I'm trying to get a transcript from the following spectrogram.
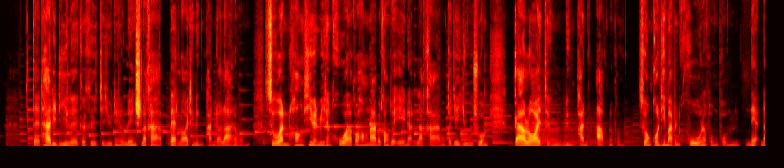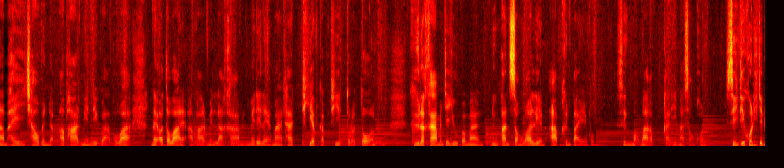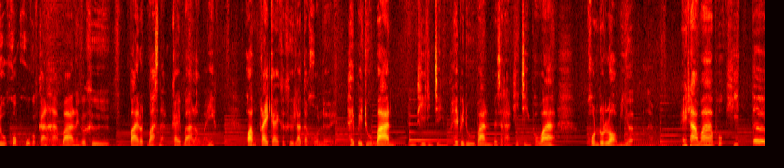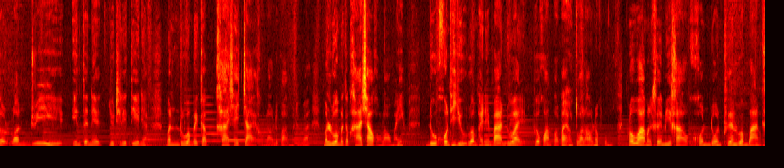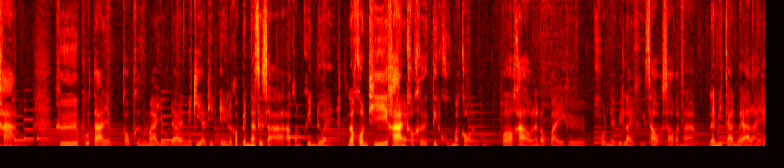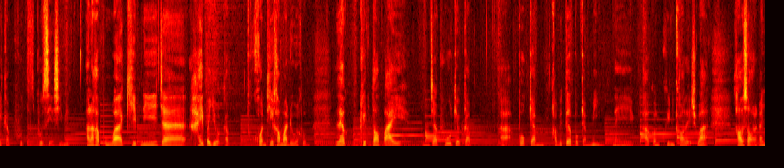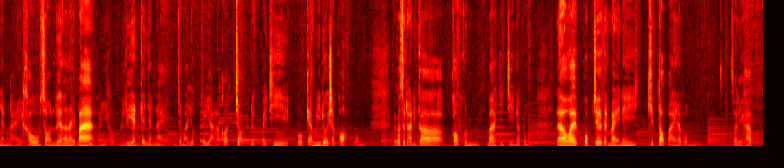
1,000 แต่ถ้าดีๆเลยก็คือจะอยู่ในเรนจ์ราคา 800ถึง1,000 ดอลลาร์นะผม ส่วนห้องที่มันมีทั้งครัวแล้วก็ห้องน้ำเป็นของตัวเองเนี่ยราคามันก็จะอยู่ช่วง 900ถึง1,000 อัพนะผม ส่วนคนที่มาเป็นคู่นะผมผมแนะนำให้เช่าเป็นแบบอพาร์ตเมนต์ดีกว่า เพราะว่าในออตตาวาเนี่ยอพาร์ตเมนต์ราคามันไม่ได้แรงมาก ถ้าเทียบกับที่โตรอนโตนะผมคือราคามันจะอยู่ประมาณ 1,200 เหรียญอัพขึ้นไปนะผมซึ่งเหมาะมากกับการที่มา 2 คน สิ่งที่คนที่จะดูควบคู่กับการหาบ้านนั่นก็คือ ป้ายรถบัสนะ่ะใกล้บ้านเราไหมความใกล้ไกลก็คือแล้วแต่คนเลย ให้ไปดูบ้านเป็นที่จริง ๆ ให้ไปดูบ้านเป็นสถานที่จริง เพราะว่า คนโดนหลอกมีเยอะนะครับให้ถามว่าพวกฮีเตอร์ลอนดรีอินเทอร์เน็ตยูทิลิตี้เนี่ยมันรวมไปกับค่าใช้จ่ายของเราหรือเปล่ามายถึงว่า มันรวมไปกับค่าเช่าของเราไหม ดูคนที่อยู่ร่วมภายในบ้านด้วย เพื่อความปลอดภัยของตัวเรานะผม เพราะว่ามันเคยมีข่าวคนโดนเพื่อนร่วมบ้านฆ่าผมคือผู้ตายเนี่ยเขาเพิ่งมาอยู่ได้ไม่กี่อาทิตย์เอง แล้วก็เป็นนักศึกษาอากอนควินด้วย แล้วคนที่ฆ่าเนี่ยเขาเคยติดคุกมาก่อนผม พอข่าวนั้นออกไปคือคนในวิทยาลัยคือเศร้าเศร้ากันมาก และมีการไว้อาลัยให้กับผู้ผู้เสียชีวิตเอาละครับผมว่าคลิปนี้จะให้ประโยชน์กับทุกคนที่เข้ามาดูนะครับผมแล้วคลิปต่อไปผมจะพูดเกี่ยวกับ โปรแกรมคอมพิวเตอร์โปรแกรมมิ่งใน Algonquin College ว่าเขาสอนกันยังไง เขาสอนเรื่องอะไรบ้างอะไรอย่างนี้ครับเรียนกันยังไง ผมจะมายกตัวอย่าง แล้วก็เจาะลึกไปที่โปรแกรมนี้โดยเฉพาะผม แล้วก็สุดท้ายนี้ก็ขอบคุณมากจริงๆนะผม แล้วไว้พบเจอกันใหม่ในคลิปต่อไปนะผม สวัสดีครับ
